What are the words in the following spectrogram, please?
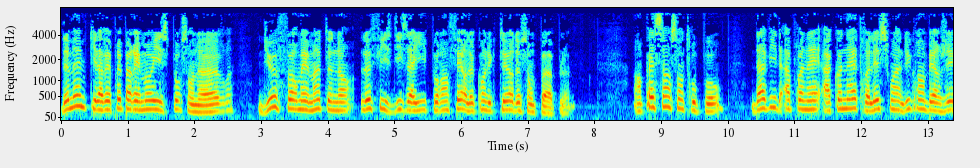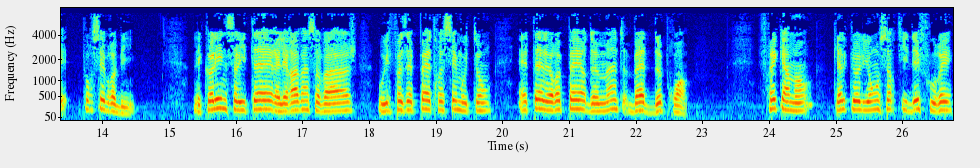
De même qu'il avait préparé Moïse pour son œuvre, Dieu formait maintenant le fils d'Isaïe pour en faire le conducteur de son peuple. En paissant son troupeau, David apprenait à connaître les soins du grand berger pour ses brebis. Les collines solitaires et les ravins sauvages, où il faisait paître ses moutons, étaient le repère de maintes bêtes de proie. Fréquemment, quelques lions sortis des fourrés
